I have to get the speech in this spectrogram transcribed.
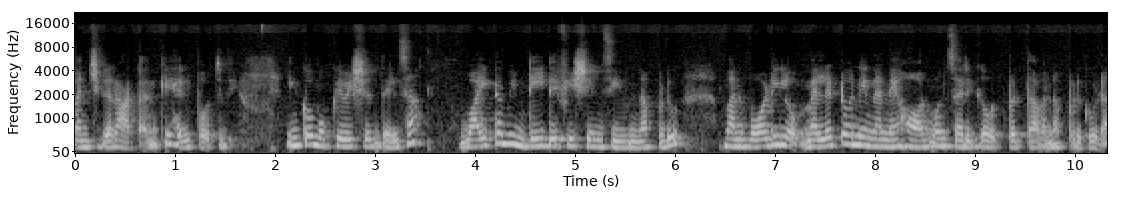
మంచిగా రావటానికి హెల్ప్ అవుతుంది. ఇంకో ముఖ్య విషయం తెలుసా? వైటమిన్ డి డెఫిషియన్సీ ఉన్నప్పుడు మన బాడీలో మెలటోనిన్ అనే హార్మోన్ సరిగ్గా ఉత్పత్తి అవనప్పుడు కూడా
